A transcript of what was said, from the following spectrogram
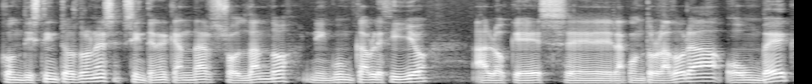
con distintos drones sin tener que andar soldando ningún cablecillo a lo que es eh, la controladora o un BEC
